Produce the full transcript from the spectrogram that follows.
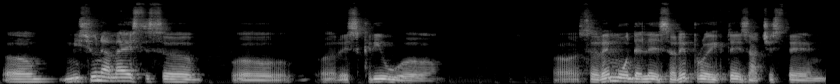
uh, misiunea mea este să uh, rescriu, uh, uh, să remodelez, să reproiectez aceste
